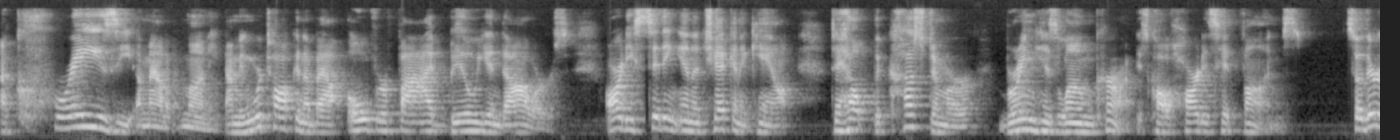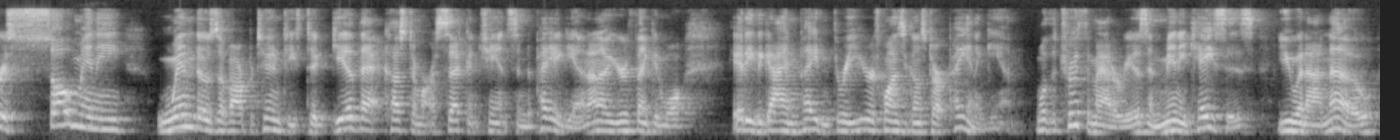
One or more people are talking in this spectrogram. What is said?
a crazy amount of money. I mean, we're talking about over $5 billion already sitting in a checking account to help the customer bring his loan current. It's called hardest hit funds. So there is so many windows of opportunities to give that customer a second chance and to pay again. I know you're thinking, well, Eddie, the guy hadn't paid in three years. Why is he going to start paying again? Well, the truth of the matter is, in many cases, you and I know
